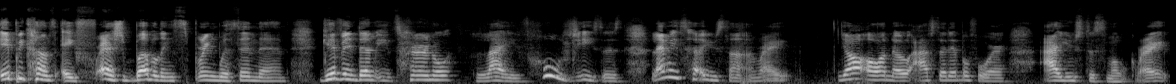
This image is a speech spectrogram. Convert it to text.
it becomes a fresh, bubbling spring within them, giving them eternal life. Who Jesus? Let me tell you something, right? Y'all all know, I've said it before, I used to smoke, right?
